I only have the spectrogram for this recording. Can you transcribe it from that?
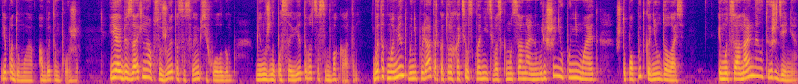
я подумаю об этом позже». Я обязательно обсужу это со своим психологом – мне нужно посоветоваться с адвокатом. В этот момент манипулятор, который хотел склонить вас к эмоциональному решению, понимает, что попытка не удалась. Эмоциональное утверждение.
